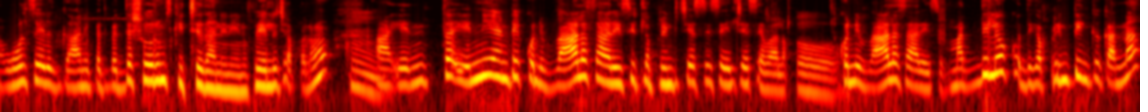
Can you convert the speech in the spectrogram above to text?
హోల్సేల్ కానీ పెద్ద పెద్ద షోరూమ్స్కి ఇచ్చేదాన్ని నేను పేర్లు చెప్పను. ఆ, ఎంత ఎన్ని అంటే కొన్ని వేల సారీస్ ఇట్లా ప్రింట్ చేసి సేల్ చేసేవాళ్ళం. కొన్ని వేల సారీస్ మధ్యలో కొద్దిగా ప్రింటింగ్ కన్నా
